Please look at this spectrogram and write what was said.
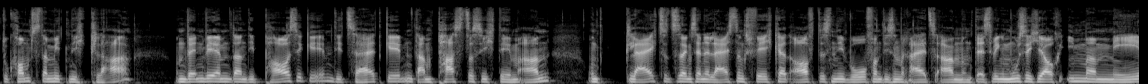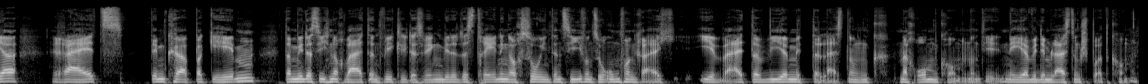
du kommst damit nicht klar. Und wenn wir ihm dann die Pause geben, die Zeit geben, dann passt er sich dem an und gleicht sozusagen seine Leistungsfähigkeit auf das Niveau von diesem Reiz an. Und deswegen muss ich ja auch immer mehr Reiz dem Körper geben, damit er sich noch weiterentwickelt. Deswegen wird das Training auch so intensiv und so umfangreich, je weiter wir mit der Leistung nach oben kommen und je näher wir dem Leistungssport kommen.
